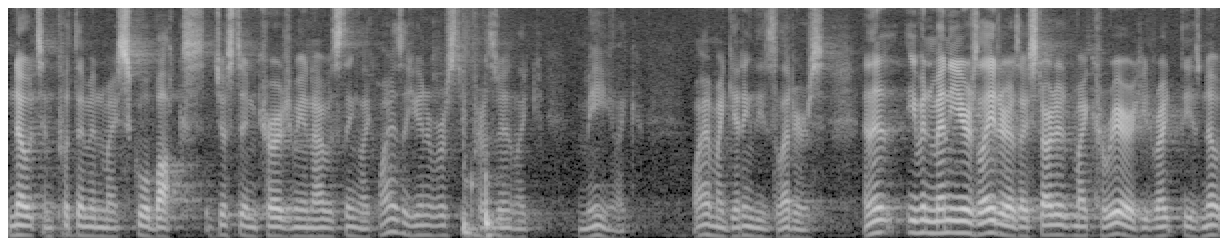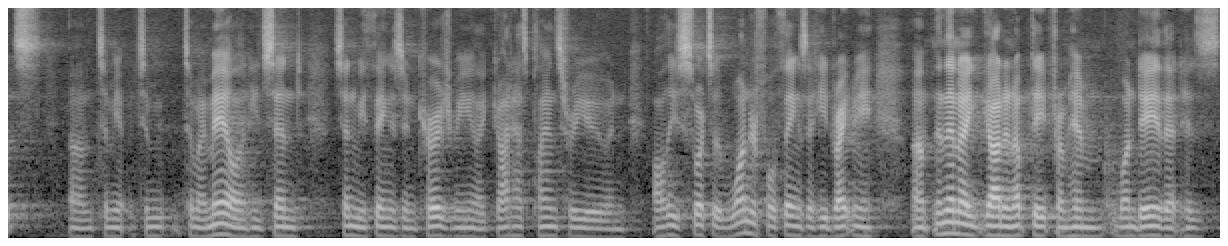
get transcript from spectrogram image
notes and put them in my school box just to encourage me. And I was thinking, like, why is a university president like me? Like, why am I getting these letters? And then, even many years later, as I started my career, he'd write these notes um, to me to, to my mail, and he'd send send me things to encourage me, like God has plans for you, and all these sorts of wonderful things that he'd write me. Um, and then I got an update from him one day that his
